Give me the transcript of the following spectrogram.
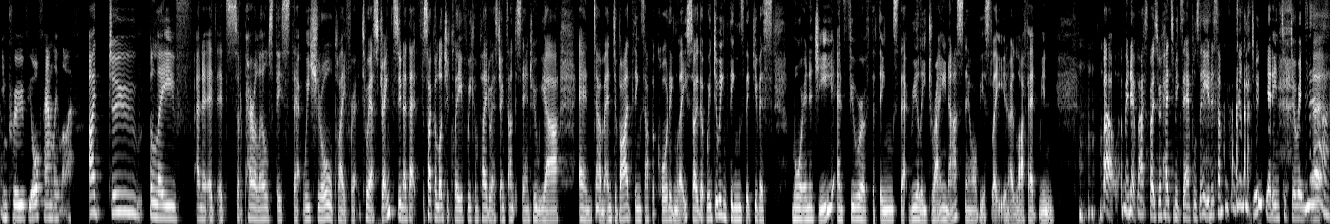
improve your family life? I do believe, and it, it, sort of parallels this, that we should all play for to our strengths. You know that psychologically, if we can play to our strengths, understand who we are, and um, and divide things up accordingly, so that we're doing things that give us more energy and fewer of the things that really drain us. Now, obviously, you know, life admin. well, I mean, I suppose we've had some examples there. You know, some people really do get into doing, yeah,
